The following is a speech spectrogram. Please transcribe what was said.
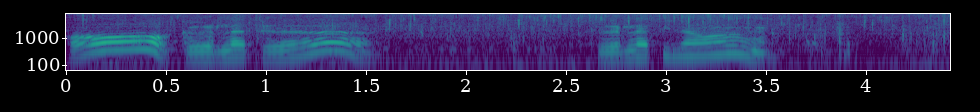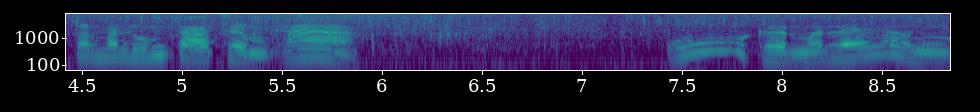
โอ้ เกิดแล้วเธอ เกิดแล้วพี่น้องต้นมะลุมสาวเสริมค่ะโอ้เกิดหมดแล้วนี่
